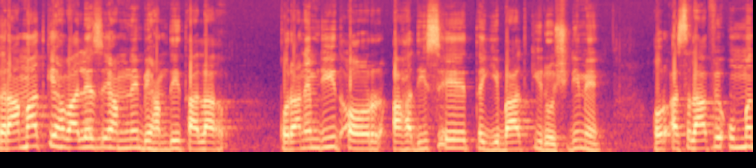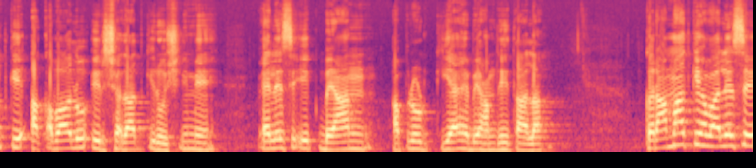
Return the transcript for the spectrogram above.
करामात के हवाले से हमने बेहमदी ताला, कुरान मजीद और अहदीस तय्यबात की रोशनी में और असलाफ़ उम्मत के अकबाल इरशादात की रोशनी में पहले से एक बयान अपलोड किया है बेहमदी ताला। करामात के हवाले से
